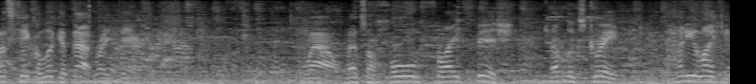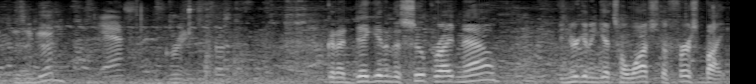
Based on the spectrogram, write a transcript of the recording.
Let's take a look at that right there. Wow, that's a whole fried fish. That looks great. How do you like it? Is it good? Yes. Great. I'm gonna dig into the soup right now, and you're gonna get to watch the first bite.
